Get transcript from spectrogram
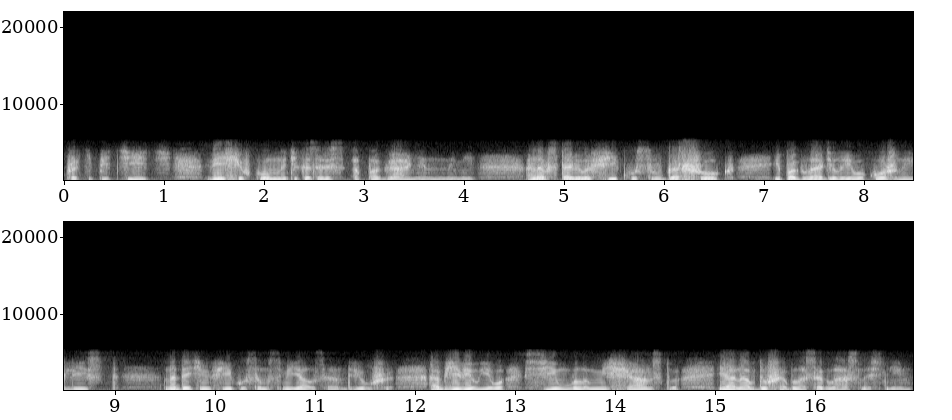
прокипятить. Вещи в комнате казались опоганенными. Она вставила фикус в горшок и погладила его кожаный лист. Над этим фикусом смеялся Андрюша, объявил его символом мещанства, и она в душе была согласна с ним.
